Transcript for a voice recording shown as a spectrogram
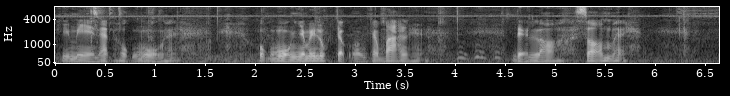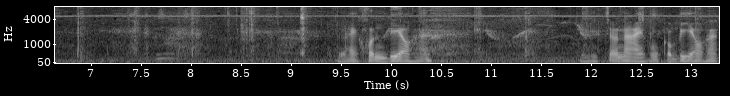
พี่เมย์นัดหกโมงฮะหกโมงยังไม่ลุกจากออกจากบ้านเลยฮะ เดินรอซ้อมไปหลายคนเบี้ยวฮะ เจ้านายผมก็เบี้ยวฮะ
